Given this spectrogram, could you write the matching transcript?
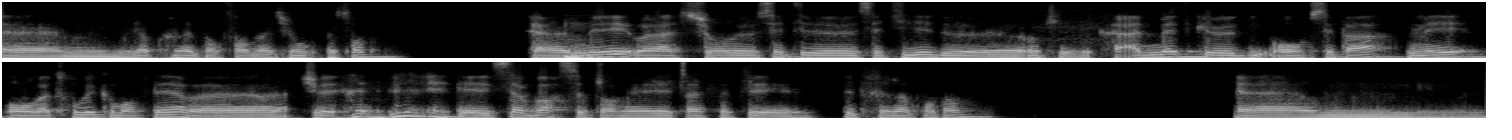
Euh, j'ai l'impression d'être en formation constante. Euh, hmm. Mais voilà, sur cette, cette idée de, ok, admettre que on ne sait pas, mais on va trouver comment faire euh, et savoir se former, ça, ça c'est très important. Euh,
